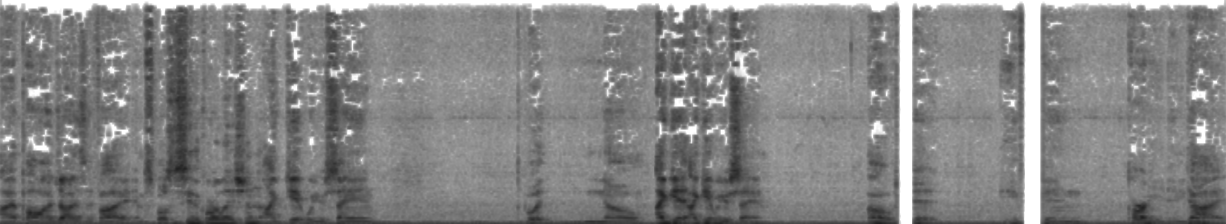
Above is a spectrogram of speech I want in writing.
I apologize if I am supposed to see the correlation. I get what you're saying. But no. I get I get what you're saying. Oh shit. He fucking partied and he died.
